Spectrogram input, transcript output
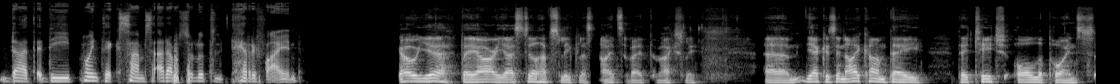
that the point exams are absolutely terrifying. Oh, yeah, they are. Yeah, I still have sleepless nights about them, actually. Um, yeah, because in ICOM, they they teach all the points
